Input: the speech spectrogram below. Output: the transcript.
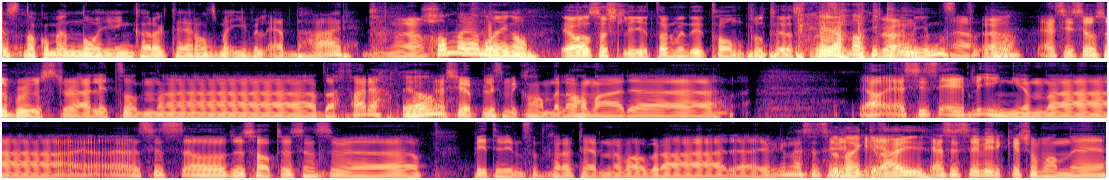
eh, snakk om en annoying karakter, han som er Evil Ed her. Ja. Han er annoying, han. Ja, og så sliter han med de tannprotesene Ja, sine, tror ikke minst. Ja. Ja. Jeg syns jo også Brewster er litt sånn uh, daff her, jeg. Ja. Jeg kjøper liksom ikke han heller. Han er uh, Ja, jeg syns egentlig ingen uh, synes, Og du sa at du syns uh, Peter Vincent-karakteren var bra her, eh, Jørgen. Jeg synes Den er virker- grei. Jeg, jeg syns det virker som han eh,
